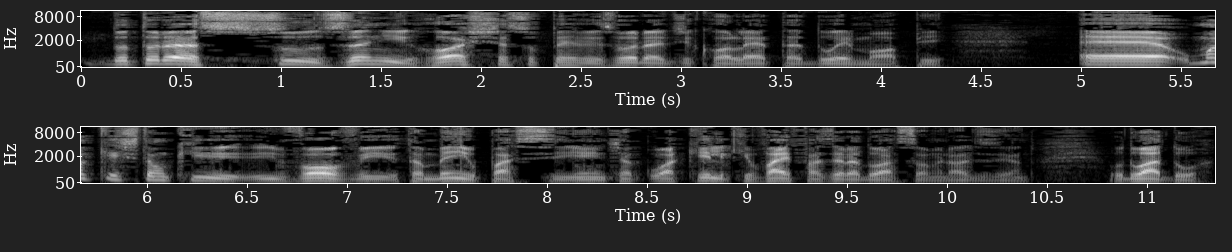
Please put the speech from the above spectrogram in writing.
Doutora Suzane Rocha, supervisora de coleta do EMOP. É uma questão que envolve também o paciente, ou aquele que vai fazer a doação, melhor dizendo, o doador.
